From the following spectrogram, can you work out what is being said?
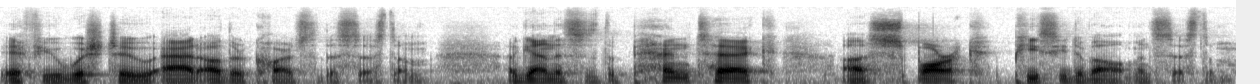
if you wish to add other cards to the system. Again, this is the Pentek uh, Spark PC development system.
